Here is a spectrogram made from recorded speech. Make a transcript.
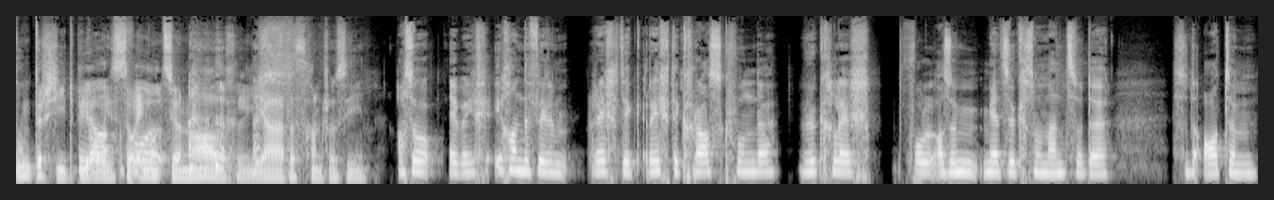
den Unterschied bei Ja, uns, so voll. emotional ein bisschen. Ja, das kann schon sein. Also, eben, ich, ich habe den Film richtig, richtig krass gefunden. Wirklich voll, also mir hat wirklich einen Moment so den, so den Atem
